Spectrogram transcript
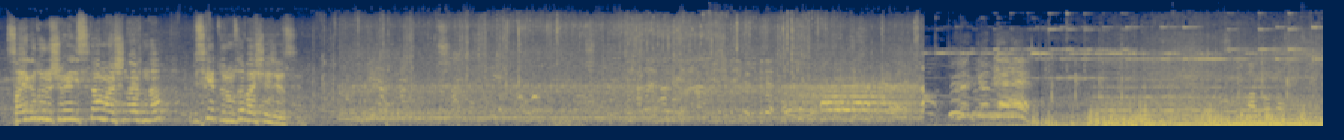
Saygı duruşu ve İstiklal Marşı'nın ardından bisiklet turumuza başlayacağız. Thank Okay.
